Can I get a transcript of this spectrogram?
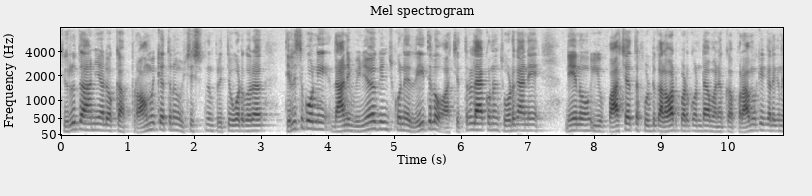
చిరుధాన్యాల యొక్క ప్రాముఖ్యతను విశిష్టతను ప్రతి ఒక్కటి కూడా తెలుసుకొని దాన్ని వినియోగించుకునే రీతిలో ఆ చిత్రలేఖనం చూడగానే నేను ఈ పాశ్చాత్య ఫుడ్కి అలవాటు పడకుండా మన యొక్క ప్రాముఖ్యత కలిగిన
